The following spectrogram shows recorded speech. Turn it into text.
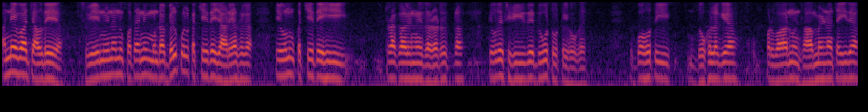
ਅੰਨੇਵਾਹ ਚੱਲਦੇ ਆ ਸਵੇਰ ਨੂੰ ਇਹਨਾਂ ਨੂੰ ਪਤਾ ਨਹੀਂ ਮੁੰਡਾ ਬਿਲਕੁਲ ਕੱਚੇ ਤੇ ਜਾ ਰਿਹਾ ਸੀਗਾ ਤੇ ਉਹਨੂੰ ਕੱਚੇ ਤੇ ਹੀ ਟਰੱਕ ਵਾਲੇ ਨੇ ਦਰੜ ਦਿੱਤਾ ਤੇ ਉਹਦੇ ਸਰੀਰ ਦੇ ਦੋ ਟੋਟੇ ਹੋ ਗਏ। ਬਹੁਤ ਹੀ ਦੁੱਖ ਲੱਗਿਆ ਪਰਿਵਾਰ ਨੂੰ ਇਨਸਾਫ ਮਿਲਣਾ ਚਾਹੀਦਾ।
